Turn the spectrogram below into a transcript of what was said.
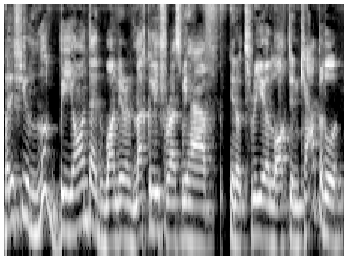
but if you look beyond that one year, and luckily for us, we have, you know, three year locked in capital,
